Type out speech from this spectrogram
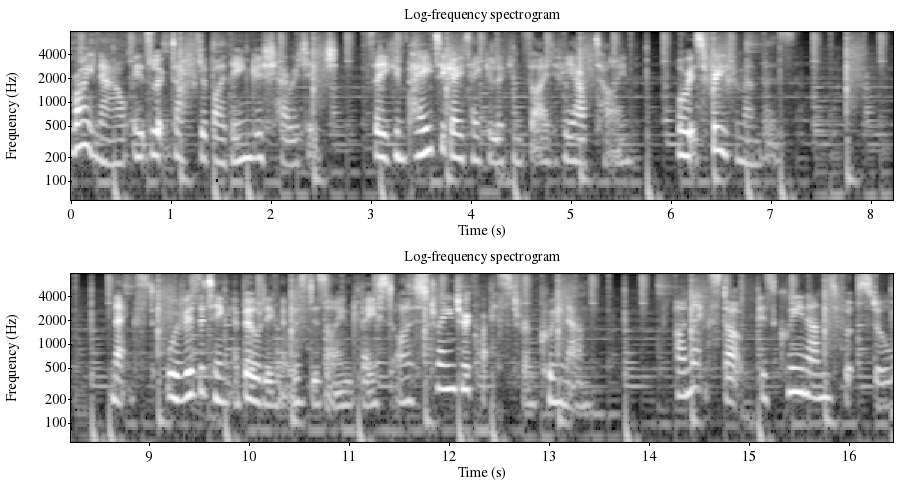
Right now, it's looked after by the English Heritage, so you can pay to go take a look inside if you have time, or it's free for members. Next, we're visiting a building that was designed based on a strange request from Queen Anne. Our next stop is Queen Anne's Footstool.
